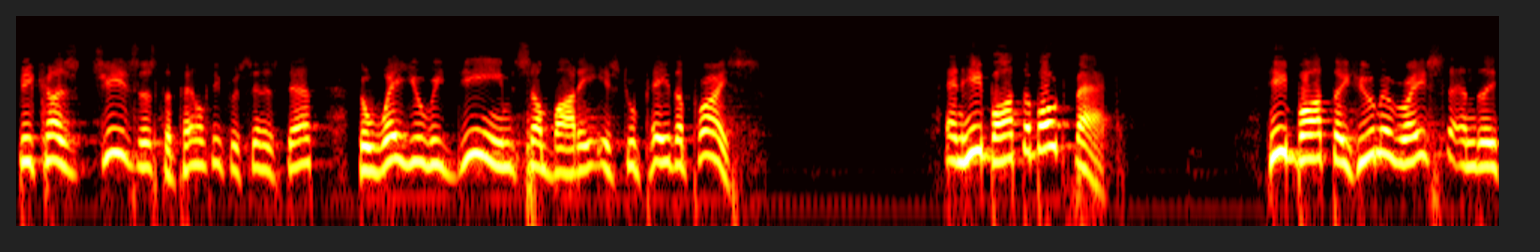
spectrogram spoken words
Because Jesus, the penalty for sin is death, the way you redeem somebody is to pay the price. And he bought the boat back. He bought the human race and the,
